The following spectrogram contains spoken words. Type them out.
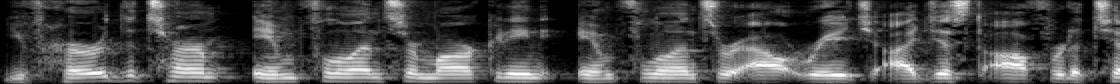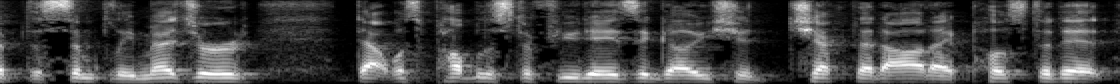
you've heard the term influencer marketing, influencer outreach. I just offered a tip to Simply Measured that was published a few days ago. You should check that out. I posted it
